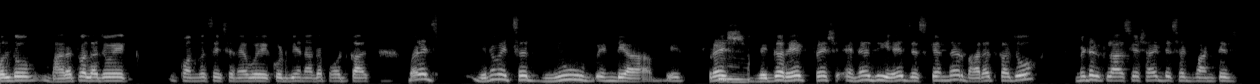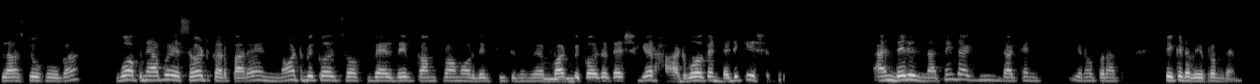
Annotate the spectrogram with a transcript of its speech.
ऑल्दो भारत वाला जो एक कॉन्वर्सेशन है वो एक could be another podcast but it's you know it's a new India एक फ्रेश विगर है एक फ्रेश एनर्जी है जिसके अंदर भारत का जो मिडिल क्लास या शायद डिसएडवांटेज क्लास जो होगा वो अपने आप को एसर्ट कर पा रहे हैं not because of where they come from और they cheated but hmm because of their sheer hard work and dedication and there is nothing that that can you know perhaps take it away from them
